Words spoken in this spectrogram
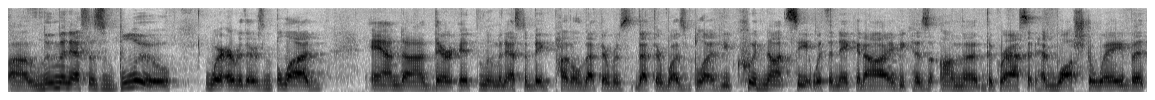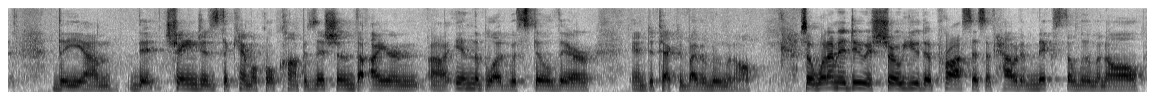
uh, luminesces blue wherever there's blood and uh, there it luminesced a big puddle that there was that there was blood. You could not see it with the naked eye because on the, the grass it had washed away, but the um, that changes the chemical composition. The iron uh, in the blood was still there and detected by the luminol. So what I'm going to do is show you the process of how to mix the luminol.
